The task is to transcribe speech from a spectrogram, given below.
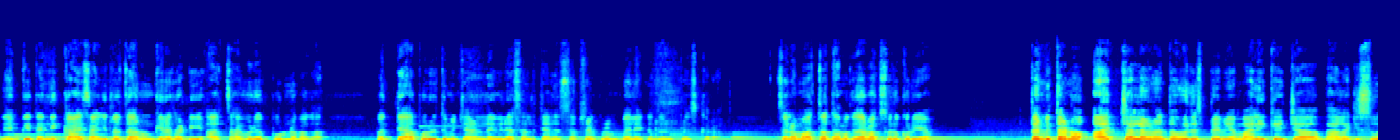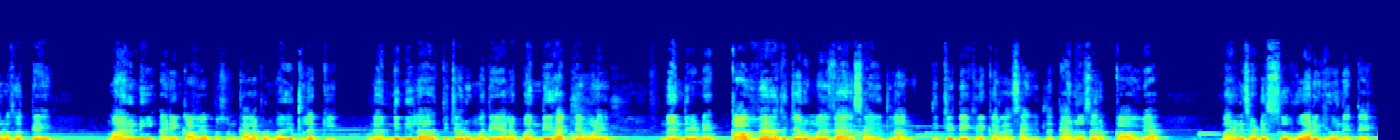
नेमकी त्यांनी काय सांगितलं जाणून घेण्यासाठी आजचा हा व्हिडिओ पूर्ण बघा. पण त्यापूर्वी तुम्ही चॅनल नवीन असाल तर चॅनल सबस्क्राईब करून बेल आयकन जरूर प्रेस करा. चला मग आजचा धमाकेदार भाग सुरू करूया. तर मित्रांनो आजच्या लग्नात होईलच प्रेम या मालिकेच्या भागाची सुरुवात होते. माननी आणि काव्यापासून. काल आपण बघितलं की नंदिनीला तिच्या रूममध्ये यायला बंदी घातल्यामुळे नंदिनीने काव्याला तिच्या रूममध्ये जायला सांगितलं आणि तिची देखरेख करायला सांगितलं. त्यानुसार काव्या माननीसाठी सूप वगैरे घेऊन येते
